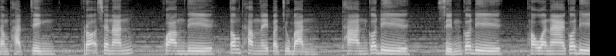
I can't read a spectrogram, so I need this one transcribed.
สัมผัสจริง เพราะฉะนั้น ความดีต้องทำในปัจจุบัน ทานก็ดีศีลก็ดี ภาวนาก็ดี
